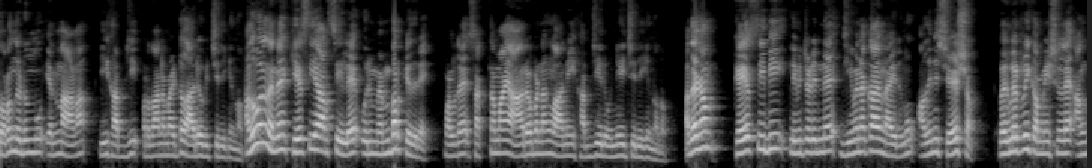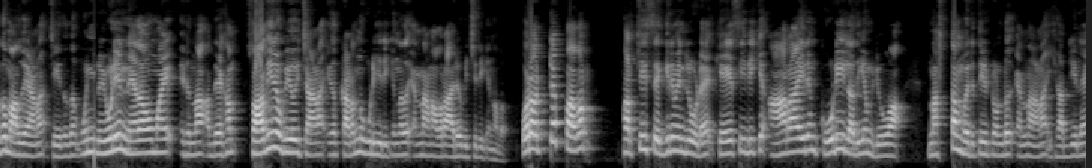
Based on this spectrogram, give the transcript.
തുറന്നിടുന്നു എന്നാണ് ഈ ഹർജി പ്രധാനമായിട്ട് ആരോപിച്ചിരിക്കുന്നത്. അതുപോലെ തന്നെ കെ സി ആർ സിയിലെ ഒരു മെമ്പർക്കെതിരെ വളരെ ശക്തമായ ആരോപണങ്ങളാണ് ഈ ഹർജിയിൽ ഉന്നയിച്ചിരിക്കുന്നത്. അദ്ദേഹം കെ എസ് സി ബി ലിമിറ്റഡിന്റെ ജീവനക്കാരനായിരുന്നു. അതിനുശേഷം റെഗുലേറ്ററി കമ്മീഷനിലെ അംഗമാകുകയാണ് ചെയ്തത്. മുൻ യൂണിയൻ നേതാവുമായി ഇരുന്ന അദ്ദേഹം സ്വാധീനം ഉപയോഗിച്ചാണ് ഇത് കടന്നുകൂടിയിരിക്കുന്നത് എന്നാണ് അവർ ആരോപിച്ചിരിക്കുന്നത്. ഒരൊറ്റ പവർ പർച്ചേസ് എഗ്രിമെന്റിലൂടെ കെ എസ് ഇ ബിക്ക് ആറായിരം കോടിയിലധികം രൂപ നഷ്ടം വരുത്തിയിട്ടുണ്ട് എന്നാണ് ഈ ഹർജിയിലെ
